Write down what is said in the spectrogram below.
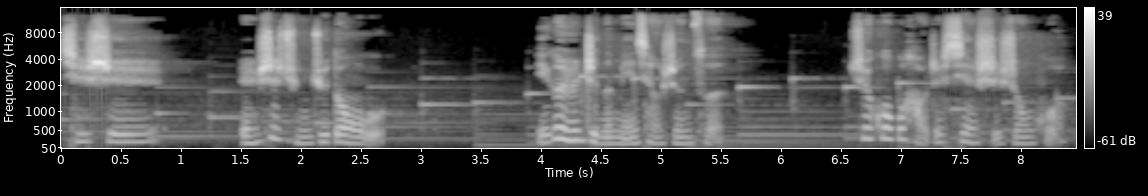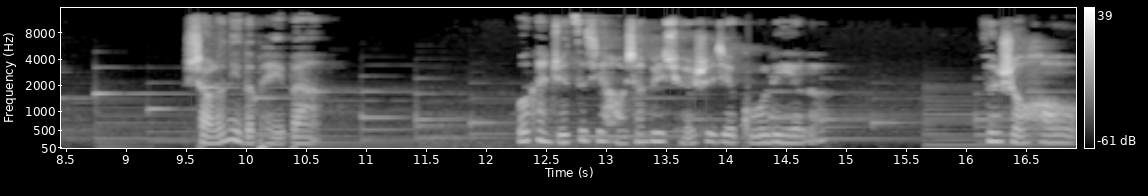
其实，人是群居动物，一个人只能勉强生存，却过不好这现实生活。少了你的陪伴，我感觉自己好像被全世界孤立了。分手后，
